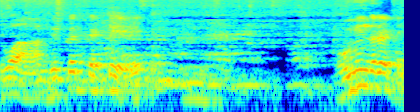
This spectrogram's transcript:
ಇವ ಬಿಕ್ಕದ ಕಟ್ಟಿ ಗೋವಿಂದ ರೆಡ್ಡಿ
